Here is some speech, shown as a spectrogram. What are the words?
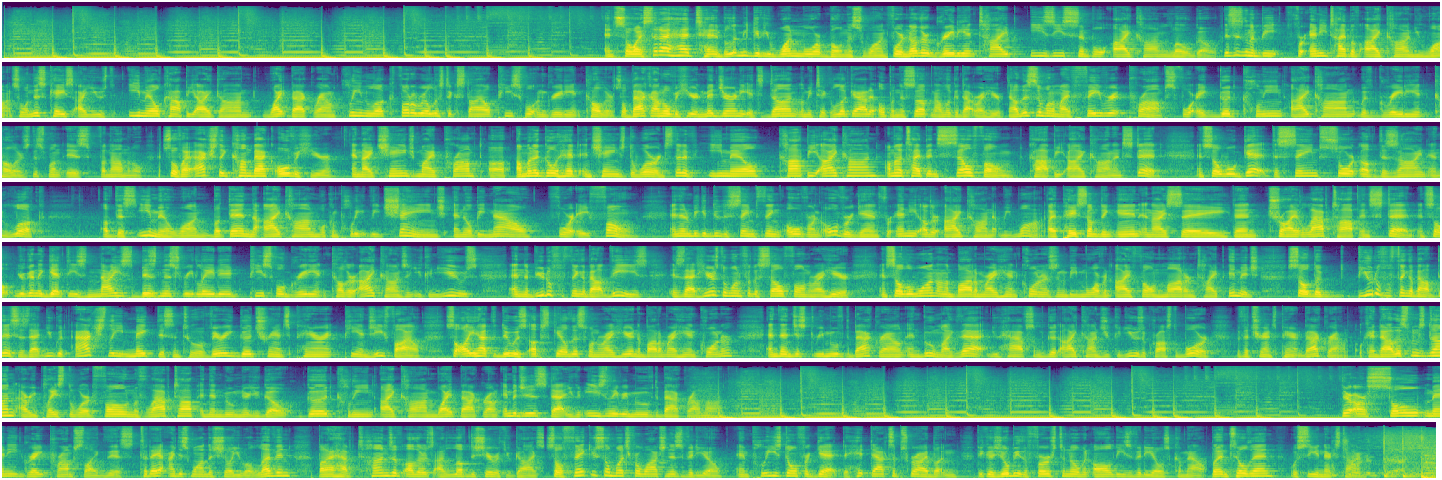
And so I said I had 10, but let me give you one more bonus one for another gradient type, easy, simple icon logo. This is gonna be for any type of icon you want. So in this case, I used email copy icon, white background, clean look, photorealistic style, peaceful, and gradient colors. So back on over here in Midjourney, it's done. Let me take a look at it, open this up, now look at that right here. Now this is one of my favorite prompts for a good clean icon with gradient colors. This one is phenomenal. So if I actually come back over here and I change my prompt up, I'm gonna go ahead and change the word. Instead of copy icon, I'm going to type in cell phone copy icon instead. And so we'll get the same sort of design and look of this email one, but then the icon will completely change and it'll be now for a phone. And then we can do the same thing over and over again for any other icon that we want. I paste something in and I say, then try laptop instead. And so you're gonna get these nice business related, peaceful gradient color icons that you can use. And the beautiful thing about these is that here's the one for the cell phone right here. And so the one on the bottom right hand corner is gonna be more of an iPhone modern type image. So the beautiful thing about this is that you could actually make this into a very good transparent PNG file. So all you have to do is upscale this one right here in the bottom right hand corner and then just remove the background and boom like that you have some good icons you could use across the board with a transparent background. Okay now this one's done. I replaced the word phone with laptop and then boom there you go. Good clean icon white background images that you can easily remove the background on There are so many great prompts like this. Today, I just wanted to show you 11, but I have tons of others I'd love to share with you guys. So thank you so much for watching this video, and please don't forget to hit that subscribe button because you'll be the first to know when all these videos come out. But until then, we'll see you next time.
